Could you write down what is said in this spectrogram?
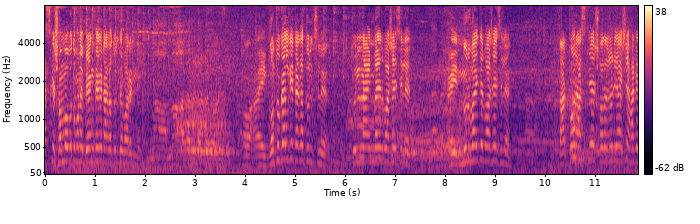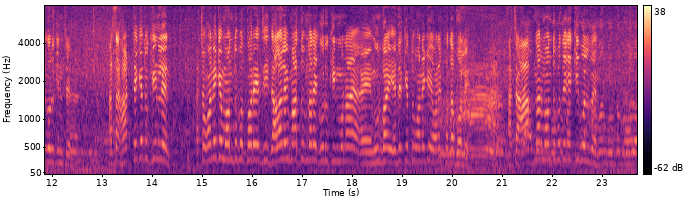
আজকে সম্ভবত মানে ব্যাংক থেকে টাকা তুলতে পারেননি। ও, এই গতকালকে টাকা তুলছিলেন। তুলে নাইম ভাইয়ের বাসায় ছিলেন। এই নূর ভাইদের বাসায় ছিলেন। তারপর আজকে সরাসরি আসে হাটে গরু কিনছেন। আচ্ছা হাট থেকে তো কিনলেন। আচ্ছা অনেকে মন্তব্য করে যে দালালের মাধ্যম দ্বারা গরু কিনবো না নূর ভাই এদেরকে তো অনেকে অনেক কথা বলে। আচ্ছা আপনার মন্তব্য থেকে কি বলবেন? আমার মন্তব্য হলো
